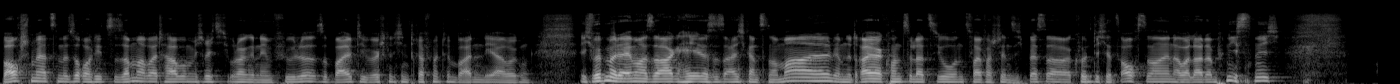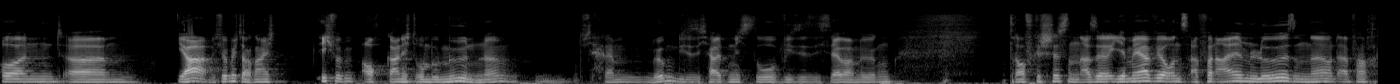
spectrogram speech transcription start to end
Bauchschmerzen bis auf die Zusammenarbeit habe und mich richtig unangenehm fühle, sobald die wöchentlichen Treffen mit den beiden näher rücken. Ich würde mir da immer sagen, hey, das ist eigentlich ganz normal, wir haben eine Dreierkonstellation, zwei verstehen sich besser, könnte ich jetzt auch sein, aber leider bin ich es nicht. Und ähm, ja, ich würde mich da auch gar nicht, ich würde auch gar nicht drum bemühen, ne? Ja, dann mögen die sich halt nicht so, wie sie sich selber mögen. Drauf geschissen. Also je mehr wir uns von allem lösen, ne, und einfach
